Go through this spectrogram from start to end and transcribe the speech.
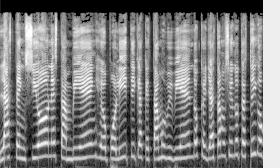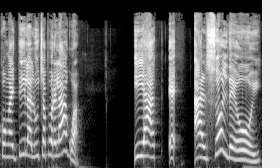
las tensiones también geopolíticas que estamos viviendo, que ya estamos siendo testigos con Haití, la lucha por el agua. Y eh, al sol de hoy,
